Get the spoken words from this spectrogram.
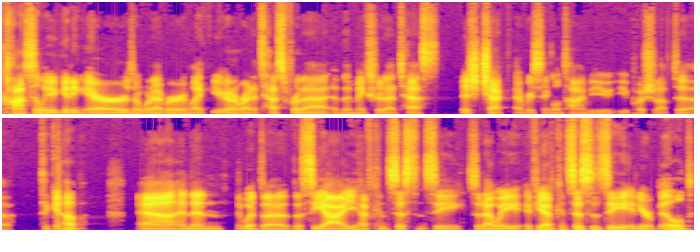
constantly are getting errors or whatever, like you're gonna write a test for that and then make sure that test is checked every single time you you push it up to to GitHub. Uh, and then with the the CI, you have consistency. So that way, if you have consistency in your build,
